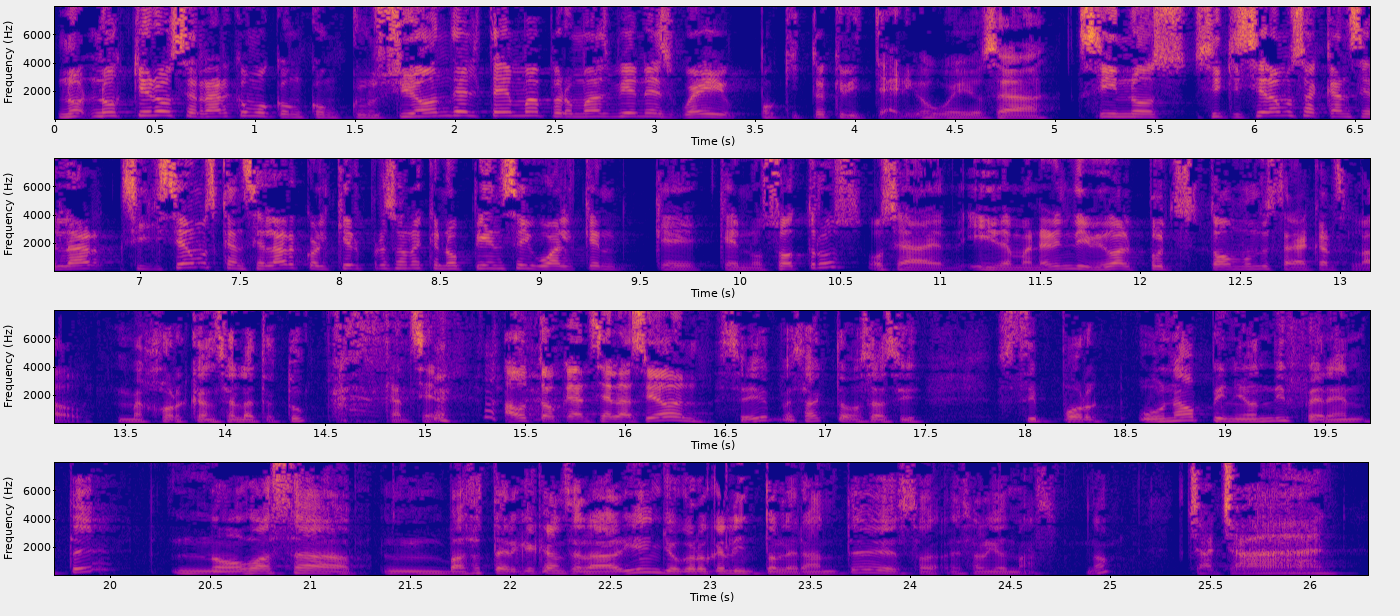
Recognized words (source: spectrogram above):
No, no quiero cerrar como con conclusión del tema, pero más bien es, güey, poquito de criterio, güey. O sea, si nos, si quisiéramos a cancelar, si quisiéramos cancelar a cualquier persona que no piense igual que, que, que nosotros, o sea, y de manera individual, putz, todo el mundo estaría cancelado, güey. Mejor cancélate tú. Cancel. Autocancelación. Sí, exacto. O sea, si, si por una opinión diferente no vas a, mm, vas a tener que cancelar a alguien, yo creo que el intolerante es, es alguien más, ¿no? Chachán.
